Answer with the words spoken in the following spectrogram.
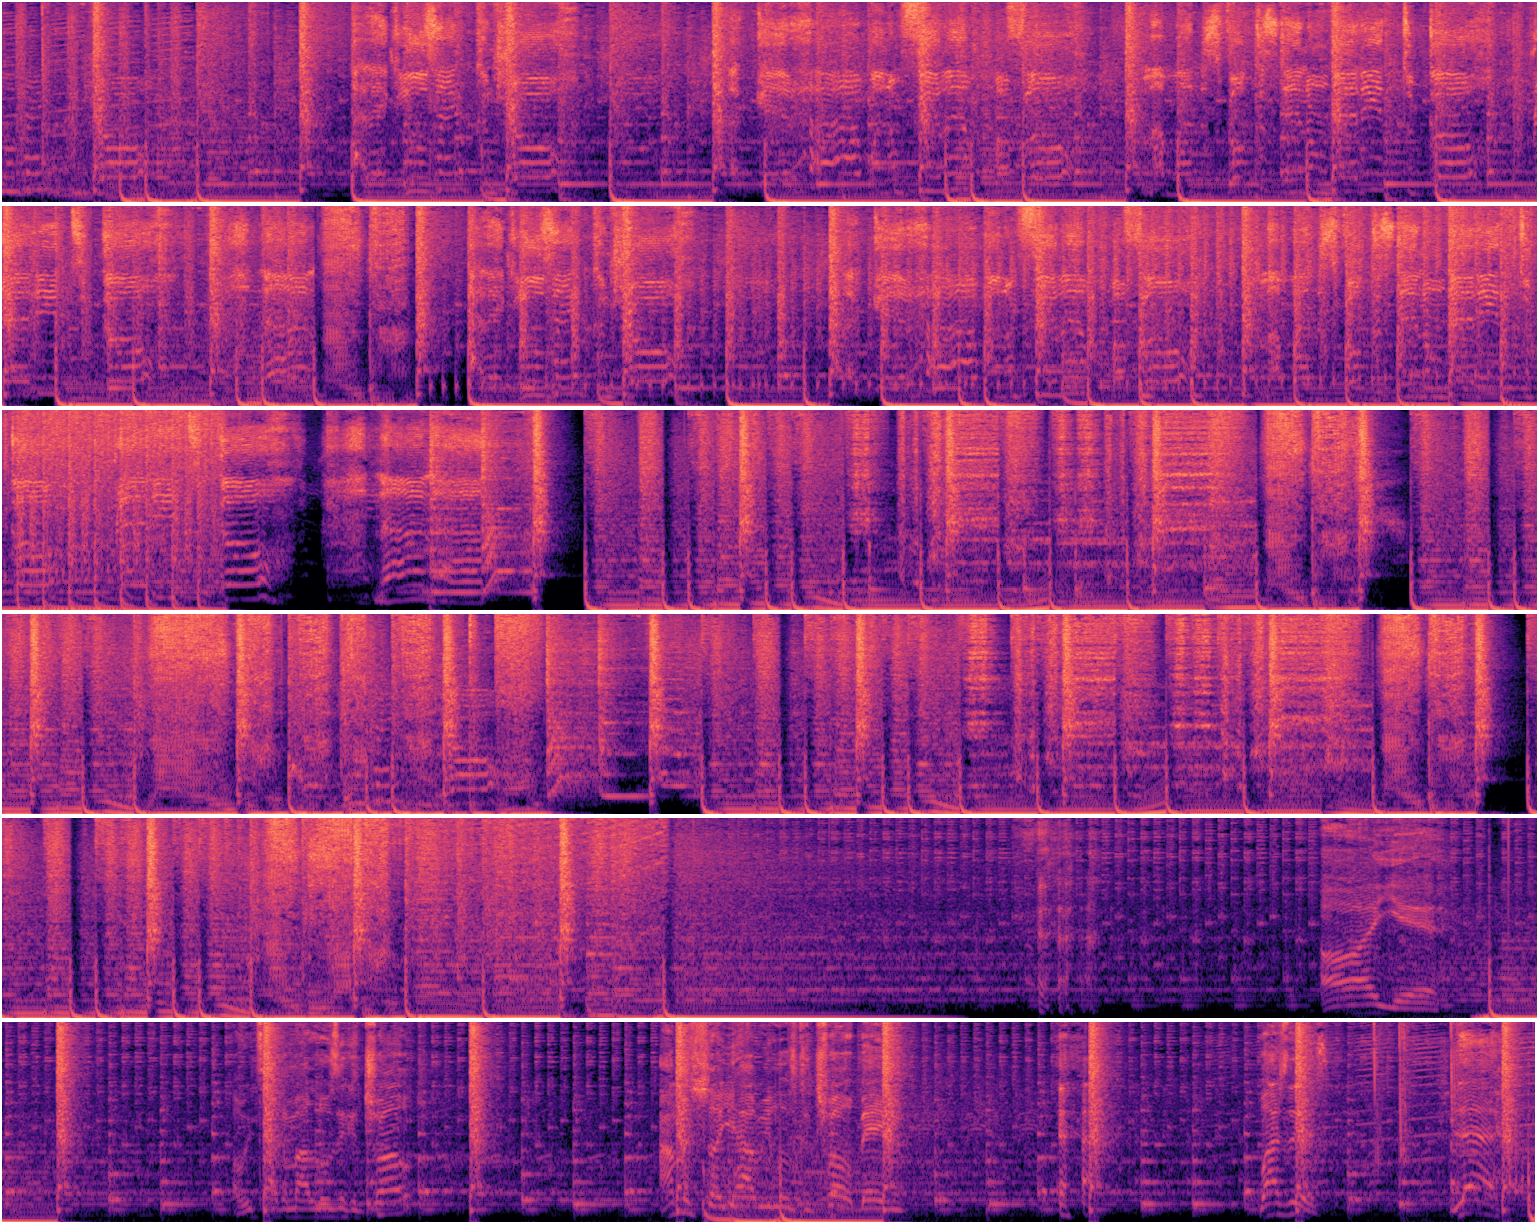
nunca about losing control? I'm gonna show you how we lose control, baby. Watch this. Left.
